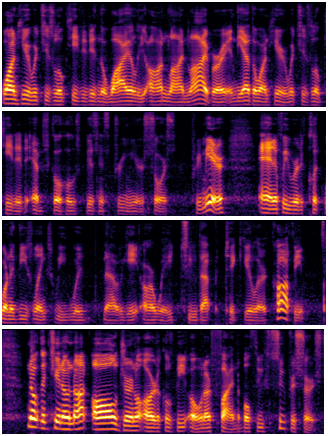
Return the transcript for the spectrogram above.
One here which is located in the Wiley Online Library and the other one here which is located at EBSCOhost Business Premier Source Premier. And if we were to click one of these links, we would navigate our way to that particular copy. Note that, you know, not all journal articles we own are findable through SuperSearch.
